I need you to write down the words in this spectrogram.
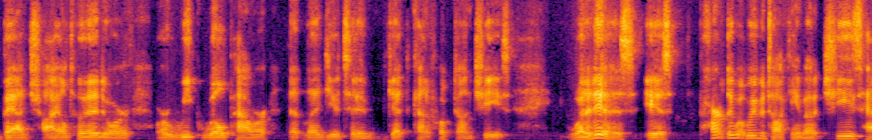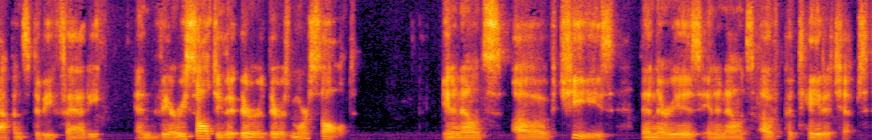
bad childhood or or weak willpower that led you to get kind of hooked on cheese. What it is is partly what we've been talking about. Cheese happens to be fatty and very salty. There there is more salt in an ounce of cheese than there is in an ounce of potato chips.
